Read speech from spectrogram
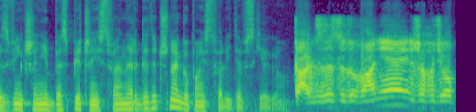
zwiększenie bezpieczeństwa energetycznego państwa litewskiego. Tak, zdecydowanie, jeżeli chodzi o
